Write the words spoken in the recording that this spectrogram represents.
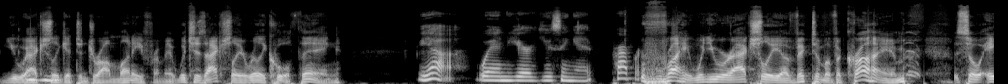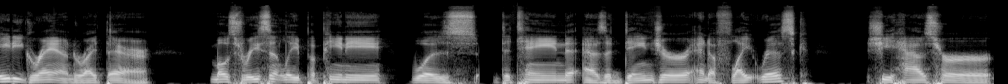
you mm-hmm. actually get to draw money from it, which is actually a really cool thing. Yeah, when you're using it properly. Right. When you were actually a victim of a crime. so 80 grand right there. Most recently, Papini was detained as a danger and a flight risk. She has her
